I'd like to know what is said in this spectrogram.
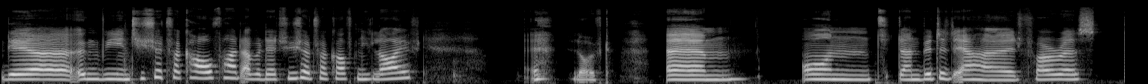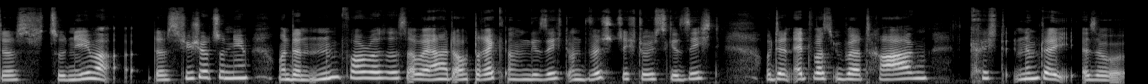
der irgendwie ein T-Shirt-Verkauf hat, aber der T-Shirt-Verkauf nicht läuft. Äh, läuft. Ähm, und dann bittet er halt Forrest, das zu nehmen, das T-Shirt zu nehmen. Und dann nimmt Forrest es, aber er hat auch Dreck im Gesicht und wischt sich durchs Gesicht. Und dann etwas übertragen, kriegt, nimmt er, also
